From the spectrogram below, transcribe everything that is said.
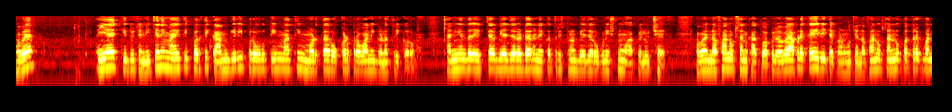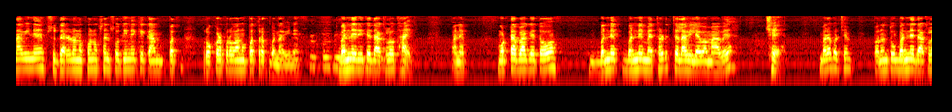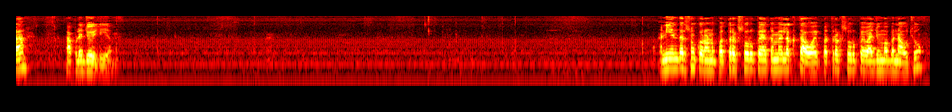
હવે અહીંયા એક કીધું છે, નીચેની માહિતી પરથી કામગીરી પ્રવૃત્તિમાંથી મળતા રોકડ પ્રવાહની ગણતરી કરો. આની અંદર એક ચાર બે હજાર અઢાર અને એકત્રીસ ત્રણ બે હજાર ઓગણીસનું આપેલું છે. હવે નફા નુકસાન ખાતું આપેલું. હવે આપણે કઈ રીતે ગણવું છે? નફા નુકસાનનું પત્રક બનાવીને સુધારેલો નફા નુકસાન શોધીને કે કામ રોકડ પ્રવાહનું પત્રક બનાવીને? બંને રીતે દાખલો થાય. અને મોટા ભાગે તો બંને બંને મેથડ ચલાવી લેવામાં આવે છે. બરાબર છે? પરંતુ બંને દાખલા આપણે જોઈ લઈએ. આની અંદર શું કરવાનું? પત્રક સ્વરૂપે તમે લખતા હોય, પત્રક સ્વરૂપે બાજુમાં બનાવું છું.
